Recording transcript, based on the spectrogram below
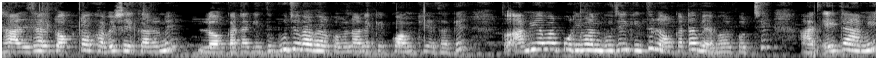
ঝাল ঝাল টক টক হবে সেই কারণে লঙ্কাটা কিন্তু বুঝে ব্যবহার করবেন, অনেকে কম খেয়ে থাকে। তো আমি আমার পরিমাণ বুঝেই কিন্তু লঙ্কাটা ব্যবহার করছি। আর এইটা আমি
